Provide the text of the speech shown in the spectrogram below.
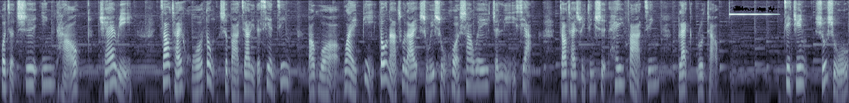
或者吃樱桃 （cherry）。招财活动是把家里的现金，包括外币，都拿出来数一数，或稍微整理一下。招财水晶是黑发晶 （black route。季军属鼠，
